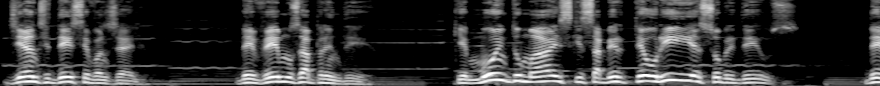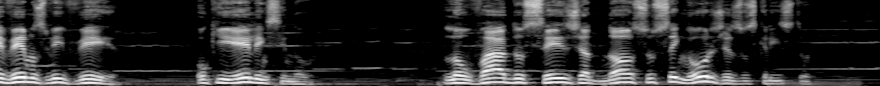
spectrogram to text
Diante desse Evangelho, devemos aprender que, muito mais que saber teorias sobre Deus, devemos viver o que ele ensinou. Louvado seja nosso Senhor Jesus Cristo,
